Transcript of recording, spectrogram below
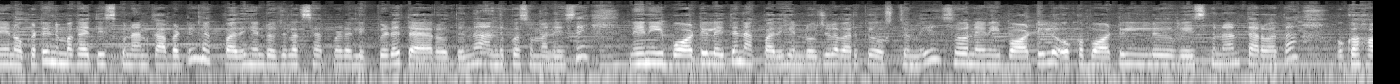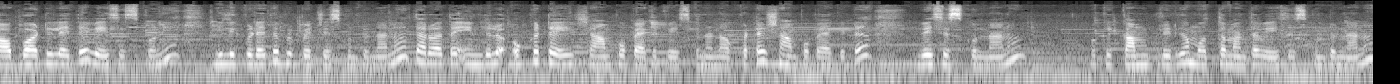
నేను ఒకటే నిమ్మకాయ తీసుకున్నాను కాబట్టి నాకు పదిహేను రోజులకు సరిపడా లిక్విడే తయారవుతుంది. అందుకోసం అనేసి నేను ఈ బాటిల్ అయితే నాకు పదిహేను రోజుల వరకే వస్తుంది. సో నేను ఈ బాటిల్ ఒక బాటిల్ వేసుకున్నాను. తర్వాత ఒక హాఫ్ బాటిల్ అయితే వేసేసుకొని ఈ లిక్విడ్ అయితే ప్రిపేర్ చేసుకుంటున్నాను. తర్వాత ఇందులో ఒకటే షాంపూ ప్యాకెట్ వేసుకున్నాను. ఒకటే షాంపూ ప్యాకెట్ వేసేసుకున్నాను. ఓకే కంప్లీట్గా మొత్తం అంతా వేసేసుకుంటున్నాను.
